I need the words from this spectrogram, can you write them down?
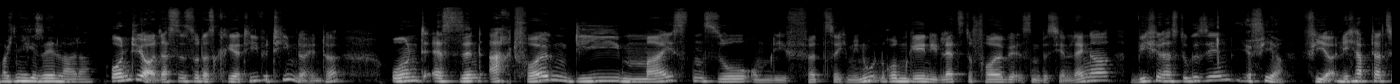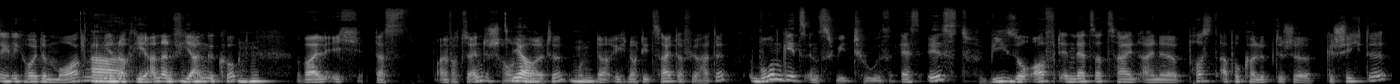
Habe ich nie gesehen, leider. Und ja, das ist so das kreative Team dahinter. Und es sind acht Folgen, die meistens so um die 40 Minuten rumgehen. Die letzte Folge ist ein bisschen länger. Wie viel hast du gesehen? Vier. Vier. Ich habe tatsächlich heute Morgen Ah, mir noch okay. die anderen vier angeguckt, weil ich das einfach zu Ende schauen Ja. wollte und da ich noch die Zeit dafür hatte. Worum geht's in Sweet Tooth? Es ist, wie so oft in letzter Zeit, eine postapokalyptische Geschichte,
